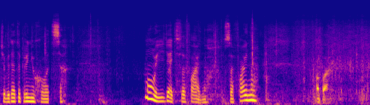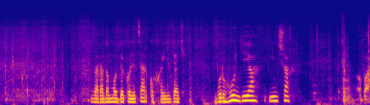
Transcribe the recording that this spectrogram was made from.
Чи будете принюхуватися? Ну, їдять все файно. Все файно. Опа. Зараз дамо дику ліцерку, хай їдять бургундія інша. Опа.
